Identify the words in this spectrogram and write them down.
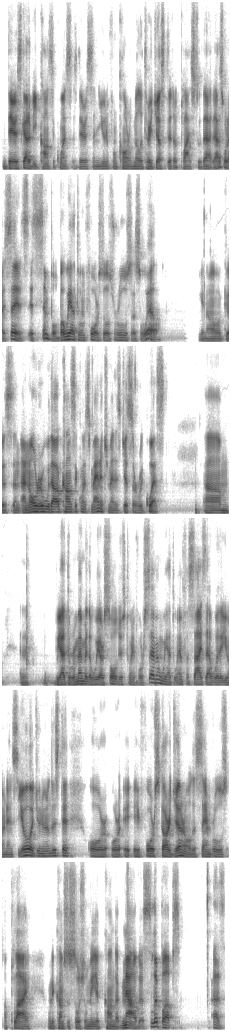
there's got to be consequences. There's a uniform code of military justice that applies to that. That's what i say. It's, it's simple but we have to enforce those rules as well you know because an, an order without consequence management is just a request. Um, we have to remember that we are soldiers 24/7. We have to emphasize that whether you're an NCO, a junior enlisted, or or a, a four-star general, the same rules apply when it comes to social media conduct. Now, the slip-ups, as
